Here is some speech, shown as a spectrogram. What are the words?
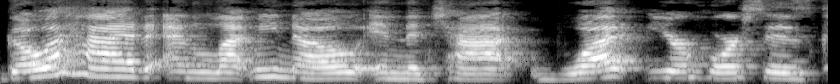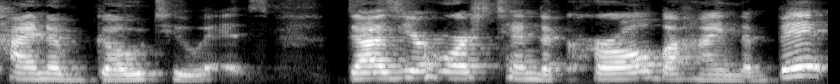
Go ahead and let me know in the chat what your horse's kind of go to is. Does your horse tend to curl behind the bit?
